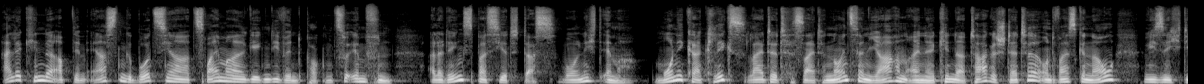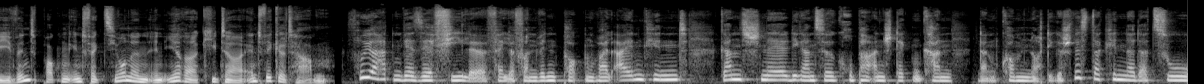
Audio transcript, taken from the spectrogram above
alle Kinder ab dem ersten Geburtsjahr zweimal gegen die Windpocken zu impfen. Allerdings passiert das wohl nicht immer. Monika Klicks leitet seit 19 Jahren eine Kindertagesstätte und weiß genau, wie sich die Windpockeninfektionen in ihrer Kita entwickelt haben. Früher hatten wir sehr viele Fälle von Windpocken, weil ein Kind ganz schnell die ganze Gruppe anstecken kann. Dann kommen noch die Geschwisterkinder dazu,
